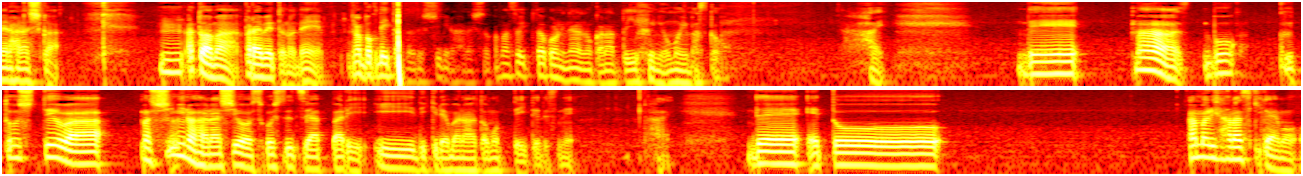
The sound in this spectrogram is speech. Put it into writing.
面目な話か、うん、あとはまあ、プライベートので、まあ、僕で言ったら趣味の話とか、まあそういったところになるのかなというふうに思いますと。はい。で、まあ、僕としては、まあ、趣味の話を少しずつやっぱりできればなと思っていてですね。はい。で、えっと、あんまり話す機会も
